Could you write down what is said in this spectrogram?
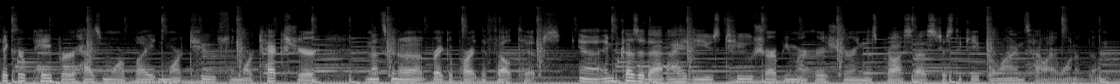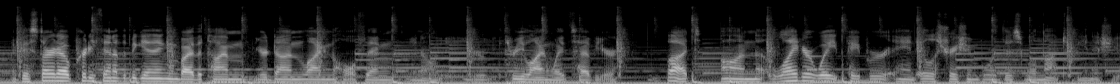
thicker paper has more bite and more tooth and more texture and that's going to break apart the felt tips. Uh, and because of that I had to use two Sharpie markers during this process just to keep the lines how I wanted them. Like they start out pretty thin at the beginning and by the time you're done lining the whole thing, you know, your three line weight's heavier. But on lighter weight paper and illustration board this will not be an issue.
